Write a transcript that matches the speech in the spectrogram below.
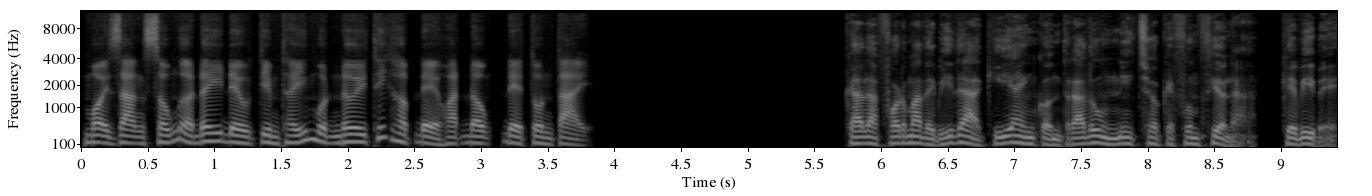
Mọi dạng sống ở đây đều tìm thấy một nơi thích hợp để hoạt động, để tồn tại. Cada forma de vida aquí ha encontrado un nicho que funciona, que vive.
